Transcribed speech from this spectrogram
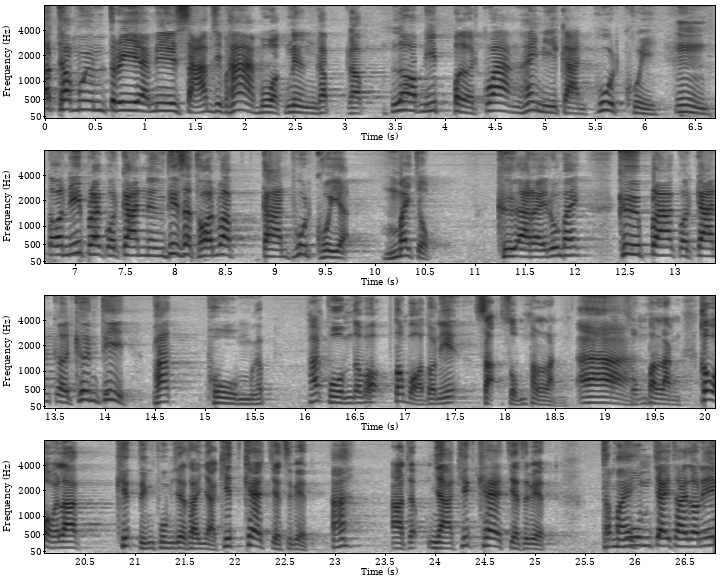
รัฐมนตรีอะมี 35 บวกหนึ่งครับ ครับ รอบนี้เปิดกว้างให้มีการพูดคุย ตอนนี้ปรากฏการณ์หนึ่งที่สะท้อนว่าการพูดคุยอะไม่จบ คืออะไรรู้ไหม คือปรากฏการณ์เกิดขึ้นที่พักภูมิครับ พักภูมิต้องบอกต้องบอกตอนนี้สะสมพลังอ่าสมพลังเขาบอกเวลาคิดถึงภูมิใจไทยอย่าคิดแค่ 71 อะอาจจะอย่าคิดแค่ 71 ทำไม ภูมิใจไทยตอนนี้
